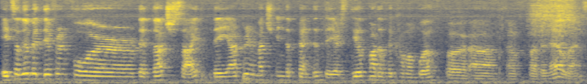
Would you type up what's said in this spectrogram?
It's a little bit different for the Dutch side. They are pretty much independent. They are still part of the Commonwealth uh, uh, of the Netherlands.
